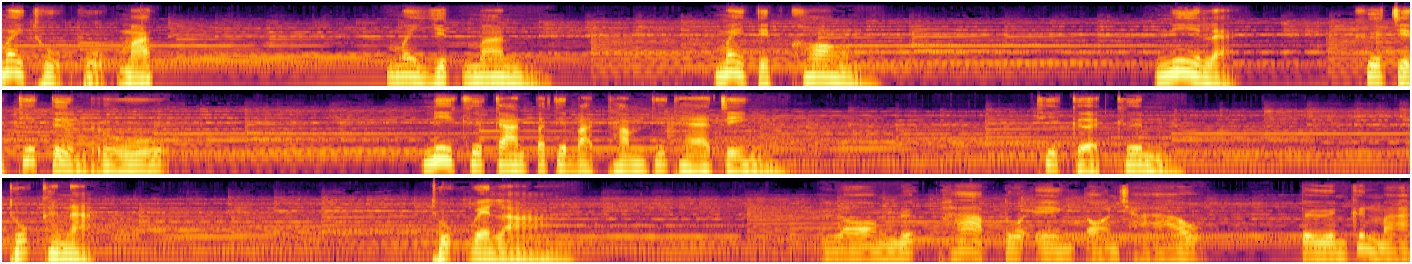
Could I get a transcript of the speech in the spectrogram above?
ไม่ถูกผูกมัด ไม่ยึดมั่น ไม่ติดข้อง นี่แหละ คือจิตที่ตื่นรู้ นี่คือการปฏิบัติธรรมที่แท้จริง ที่เกิดขึ้น ทุกขณะ ทุกเวลา ลองนึกภาพตัวเองตอนเช้า ตื่นขึ้นมา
